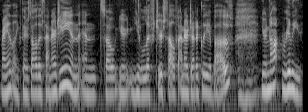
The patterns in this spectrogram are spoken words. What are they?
right? Like there's all this energy and, and so you you lift yourself energetically above. Mm-hmm. You're not really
